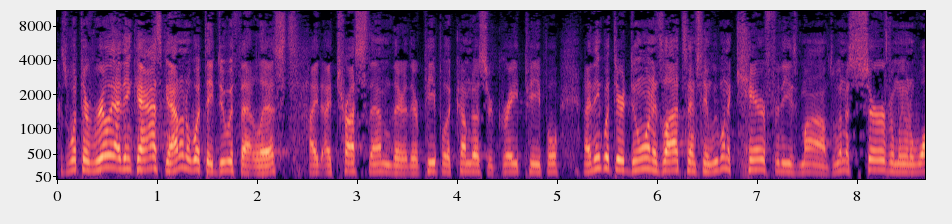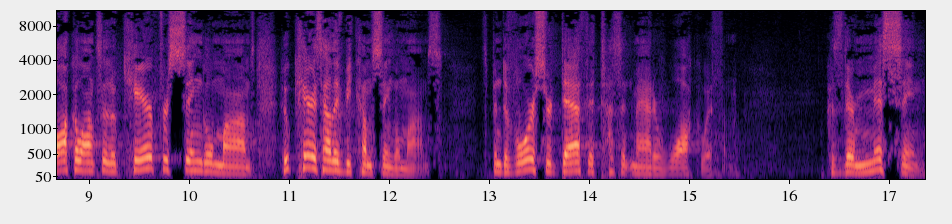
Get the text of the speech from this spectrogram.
Because what they're really, I think, asking, I don't know what they do with that list. I, I trust them. They're, they're people that come to us, are great people. And I think what they're doing is a lot of times saying, we want to care for these moms. We want to serve them. We want to walk alongside them. Care for single moms. Who cares how they've become single moms? It's been divorce or death. It doesn't matter. Walk with them. Because they're missing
